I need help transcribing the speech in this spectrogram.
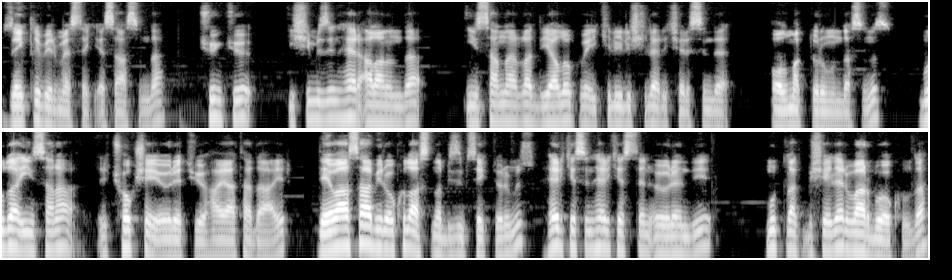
zevkli bir meslek esasında. Çünkü işimizin her alanında insanlarla diyalog ve ikili ilişkiler içerisinde olmak durumundasınız. Bu da insana e, çok şey öğretiyor hayata dair. Devasa bir okul aslında bizim sektörümüz. Herkesin herkesten öğrendiği mutlak bir şeyler var bu okulda.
